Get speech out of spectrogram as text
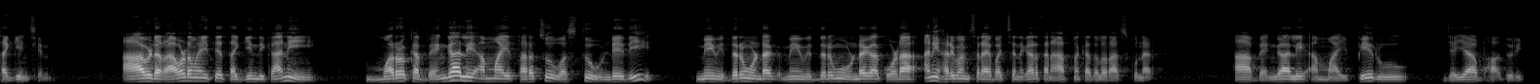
తగ్గించింది. ఆవిడ రావడం అయితే తగ్గింది కానీ మరొక బెంగాలీ అమ్మాయి తరచూ వస్తూ ఉండేది మేమిద్దరం ఉండ మేమిద్దరము ఉండగా కూడా అని హరివంశరాయ్ బచ్చన్ గారు తన ఆత్మకథలో రాసుకున్నారు. ఆ బెంగాలీ అమ్మాయి పేరు జయాభాదురి.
